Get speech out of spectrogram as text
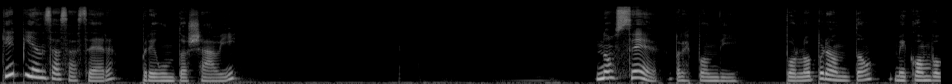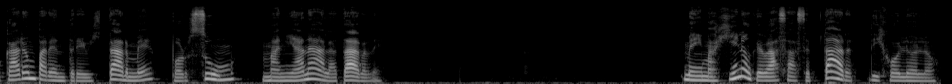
¿Qué piensas hacer? preguntó Xavi. No sé, respondí. Por lo pronto, me convocaron para entrevistarme por Zoom mañana a la tarde. Me imagino que vas a aceptar, dijo Lolo.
